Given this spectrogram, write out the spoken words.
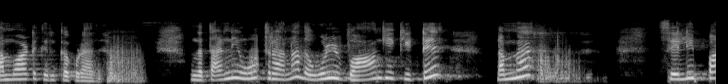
நம்ம வாட்டுக்கு இருக்கக்கூடாது. அந்த தண்ணி ஊத்துறான்னா அந்த உள் வாங்கிக்கிட்டு நம்ம செழிப்பா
